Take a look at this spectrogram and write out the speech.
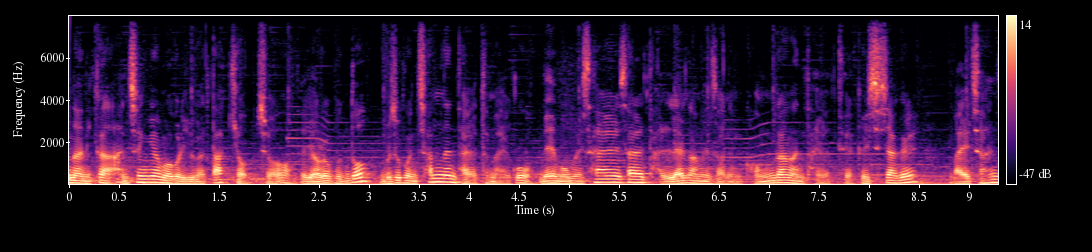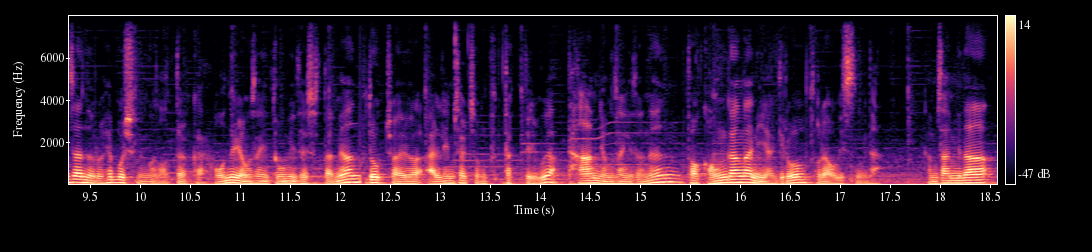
나니까 안 챙겨 먹을 이유가 딱히 없죠. 여러분도 무조건 참는 다이어트 말고 내 몸을 살살 달래가면서 하는 건강한 다이어트 그 시작을 말차 한 잔으로 해보시는 건 어떨까요? 오늘 영상이 도움이 되셨다면 구독, 좋아요, 알림 설정 부탁드리고요. 다음 영상에서는 더 건강한 이야기로 돌아오겠습니다. 감사합니다.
